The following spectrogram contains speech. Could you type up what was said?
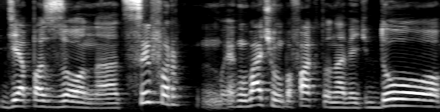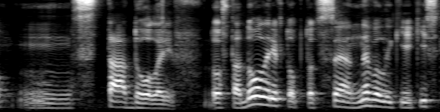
діапазон е, цифр. Як ми бачимо, по факту навіть до 100 доларів. До 100 доларів, тобто це невеликі якісь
